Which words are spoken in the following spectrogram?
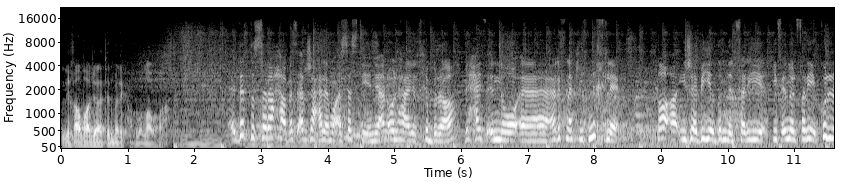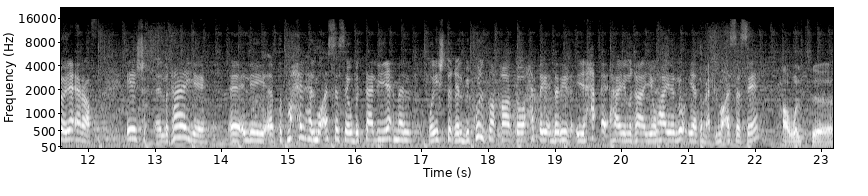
اللي خاضها جلالة الملك حفظه الله ورعاه قدرت الصراحة بس أرجع على مؤسستي إني أنقل هاي الخبرة بحيث إنه عرفنا كيف نخلق طاقة إيجابية ضمن الفريق كيف إنه الفريق كله يعرف إيش الغاية اللي بتطمح لها المؤسسة وبالتالي يعمل ويشتغل بكل طاقاته حتى يقدر يحقق هاي الغاية وهاي الرؤية تبعت المؤسسة. حاولت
